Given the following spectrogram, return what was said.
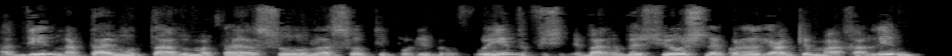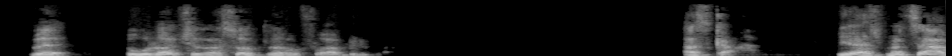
הדין מתי מותר ומתי אסור לעשות טיפולים רפואיים, וכפי שדיברנו בשיעור, שזה כולל גם כמאכלים ופעולות שנעשות לרפואה בלבד. אז ככה, יש מצב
